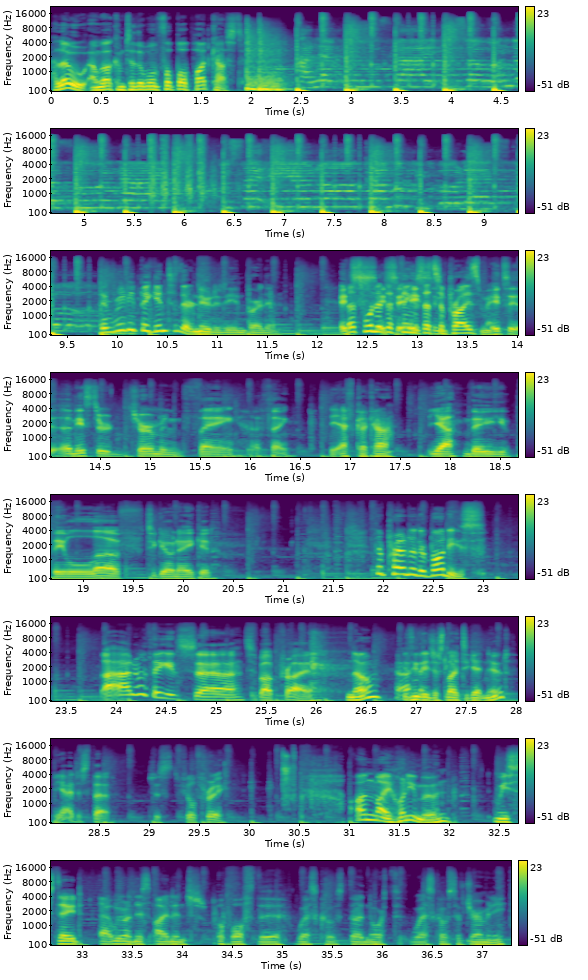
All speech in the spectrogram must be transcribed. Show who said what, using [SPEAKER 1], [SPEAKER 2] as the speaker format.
[SPEAKER 1] Hello, and welcome to the One Football Podcast.
[SPEAKER 2] I let you fly, it's a wonderful night. Just let you know, come on people, let's go.
[SPEAKER 1] They're really big into their nudity in Berlin. That's one of the things
[SPEAKER 3] it's
[SPEAKER 1] that surprised me.
[SPEAKER 3] It's a, an Eastern German thing, I think.
[SPEAKER 1] The FKK.
[SPEAKER 3] Yeah, they they love to go naked.
[SPEAKER 1] They're proud of their bodies.
[SPEAKER 3] I I don't think it's uh, it's about pride.
[SPEAKER 1] No? You think they just like to get nude?
[SPEAKER 3] yeah, just that. Just feel free.
[SPEAKER 1] On my honeymoon, we stayed. Uh, we were on this island up off the west coast, the northwest coast of Germany.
